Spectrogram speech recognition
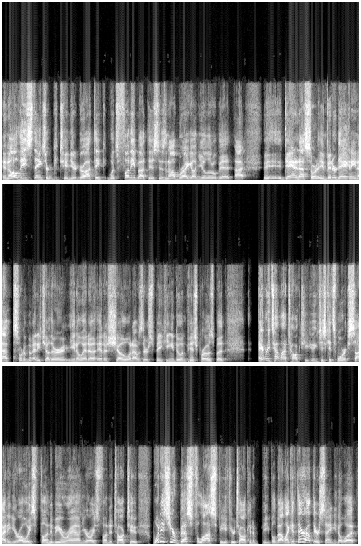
and all these things are continuing to grow. I think what's funny about this is, and I'll brag on you a little bit. I, eh, Dan and I sort of, inventor Danny and I sort of met each other, you know, at a at a show when I was there speaking and doing pitch pros. But every time I talk to you, it just gets more exciting. You're always fun to be around. You're always fun to talk to. What is your best philosophy if you're talking to people about? Like if they're out there saying, you know what,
